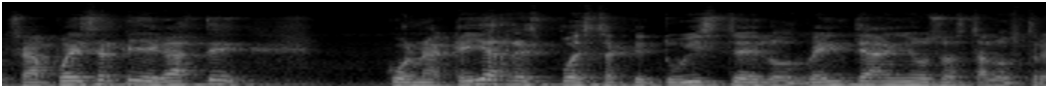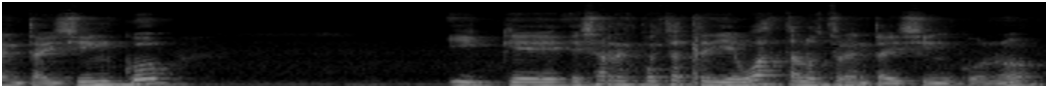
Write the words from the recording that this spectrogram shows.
O sea, puede ser que llegaste con aquella respuesta que tuviste de los 20 años hasta los 35 y que esa respuesta te llevó hasta los 35, ¿no?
